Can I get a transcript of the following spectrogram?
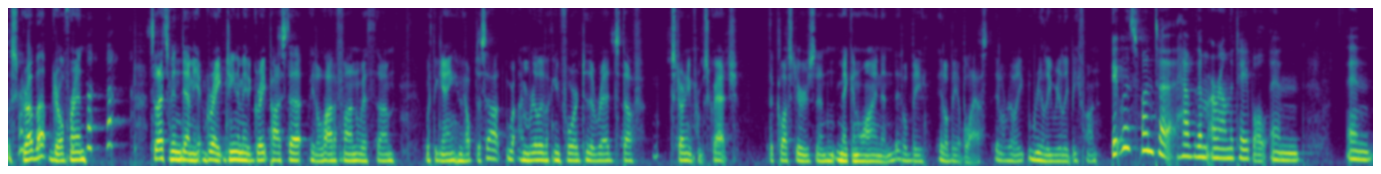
Scrub up, girlfriend. So that's Vendemmia. Great. Gina made a great pasta. We had a lot of fun with um, with the gang who helped us out. I'm really looking forward to the red stuff, starting from scratch, the clusters and making wine, and it'll be it'll be a blast. It'll really really really be fun. It was fun to have them around the table and and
